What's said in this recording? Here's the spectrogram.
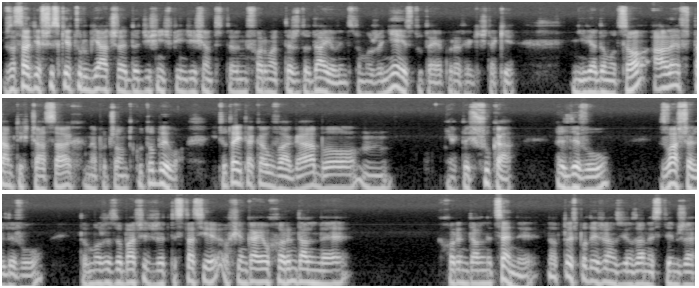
W zasadzie wszystkie turbiacze do 1050 ten format też dodają, więc to może nie jest tutaj akurat jakieś takie nie wiadomo co, ale w tamtych czasach na początku to było. I tutaj taka uwaga, bo mm, jak ktoś szuka LDW, zwłaszcza LDW, to może zobaczyć, że te stacje osiągają horrendalne, horrendalne ceny. No to jest podejrzewam związane z tym, że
